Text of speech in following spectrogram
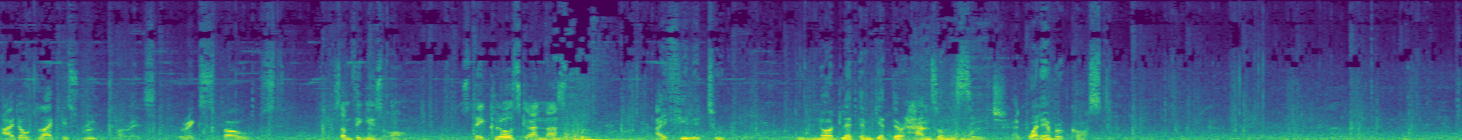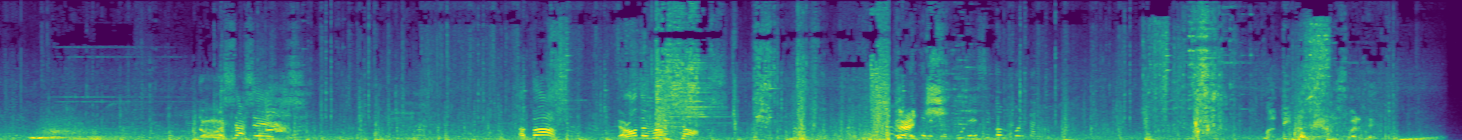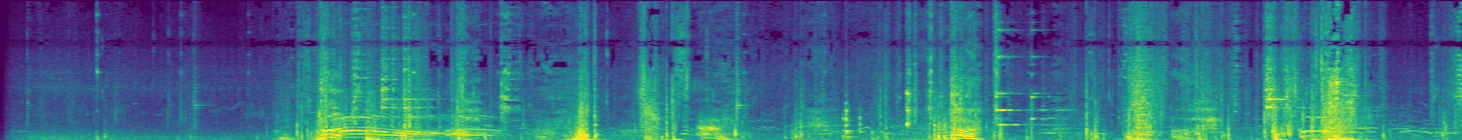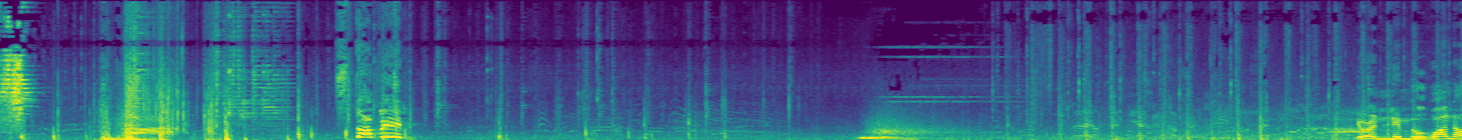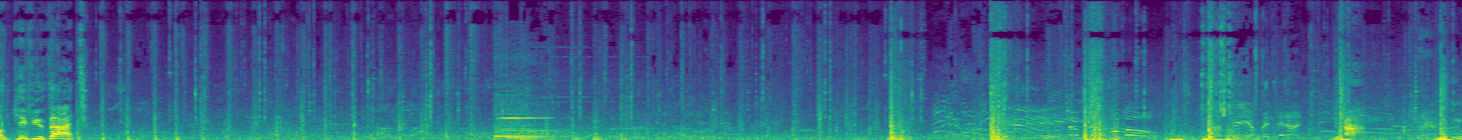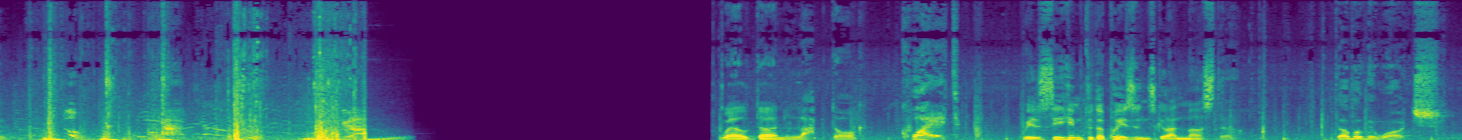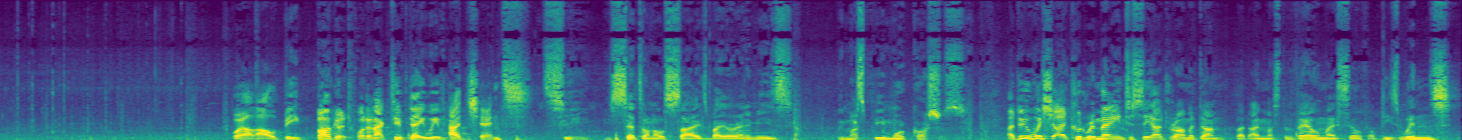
I don't like this route, Torres. We're exposed. Something is wrong. Stay close, Grandmaster. I feel it too. Do not let them get their hands on the Sage, at whatever cost. Assassins! Above! They're on the rooftops! ¡Catch! ¡Maldito sea mi suerte! Nimble one, I'll give you that. Well done, lapdog. Quiet. We'll see him to the prisons, Grandmaster. Double the watch. Well, I'll be buggered. What an active day we've had, gents. See, beset on all sides by our enemies, we must be more cautious. I do wish I could remain to see our drama done, but I must avail myself of these winds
